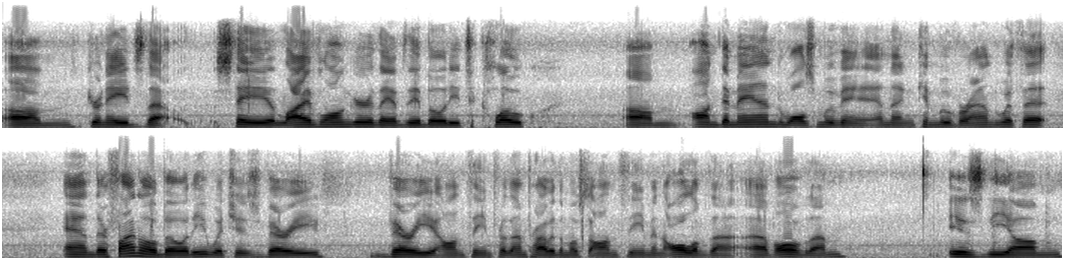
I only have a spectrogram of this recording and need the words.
um, grenades that stay alive longer. They have the ability to cloak um, on demand while moving, and then can move around with it. And their final ability, which is very, very on theme for them, probably the most on theme in all of them, of all of them, is the um,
